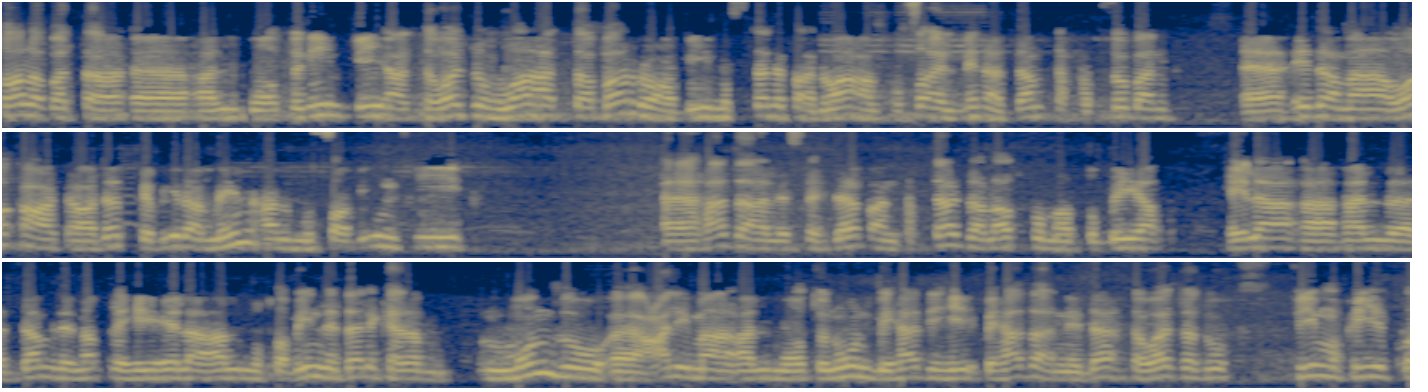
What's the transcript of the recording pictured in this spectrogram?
طالبت المواطنين بالتوجه والتبرع بمختلف أنواع الفصائل من الدم تحسبا إذا ما وقعت أعداد كبيرة من المصابين في هذا الاستهداف أن تحتاج الأطقم الطبية إلى الدم لنقله إلى المصابين لذلك منذ علم المواطنون بهذه بهذا النداء تواجدوا في محيط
